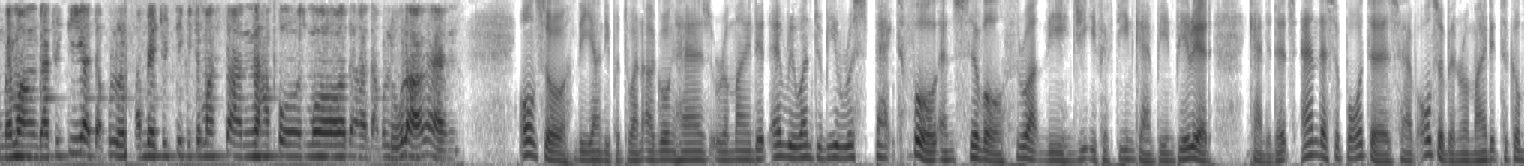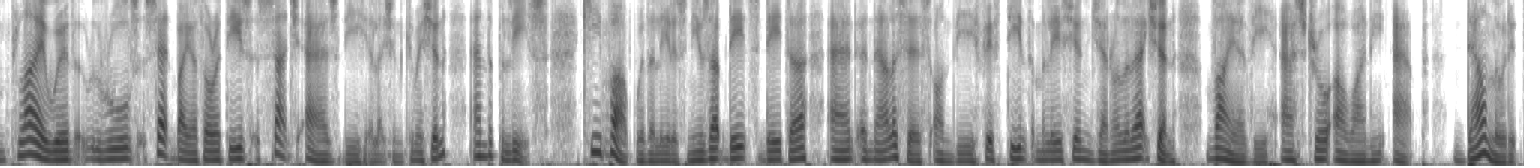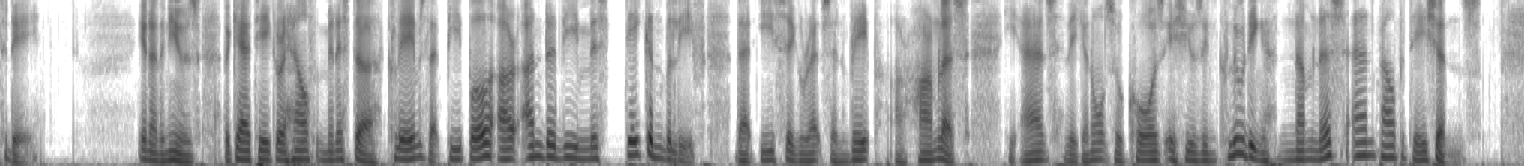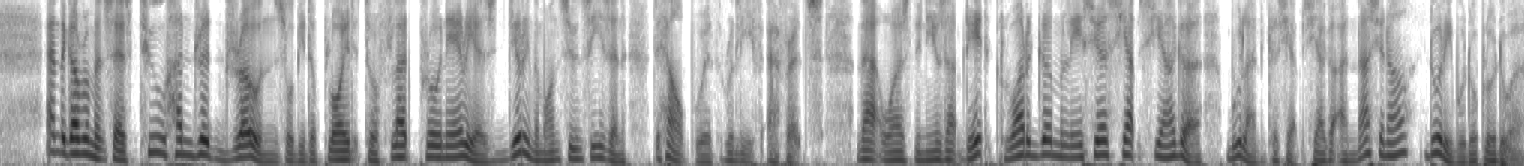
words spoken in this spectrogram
memang dah cuti kan tak perlu ambil cuti kecemasan apa semua tak, tak lah kan. Also, the Yang di-Pertuan Agong has reminded everyone to be respectful and civil throughout the GE15 campaign period. Candidates and their supporters have also been reminded to comply with rules set by authorities such as the Election Commission and the police. Keep up with the latest news updates, data, and analysis on the 15th Malaysian general election via the Astro Awani app. Download it today. In other news, the caretaker health minister claims that people are under the mistaken belief that e cigarettes and vape are harmless. He adds they can also cause issues including numbness and palpitations. And the government says 200 drones will be deployed to flood prone areas during the monsoon season to help with relief efforts. That was the news update Keluarga Malaysia Siap Siaga Bulan Kesiapsiagaan Nasional 2022.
